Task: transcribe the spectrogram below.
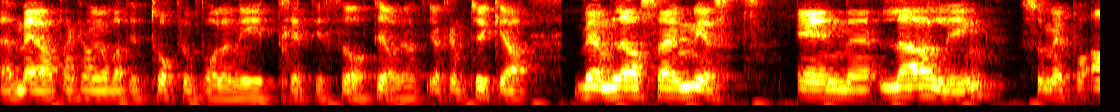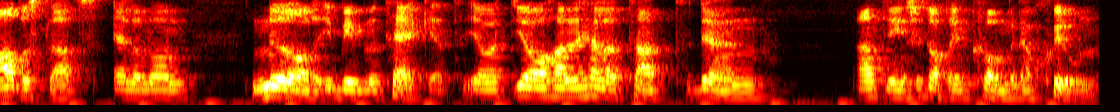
Eh, Mer att han kan ha jobbat i toppfotbollen i 30-40 år. Jag, jag kan tycka, vem lär sig mest? En eh, lärling som är på arbetsplats eller någon nörd i biblioteket? Jag, vet, jag hade hellre tagit den, antingen såklart en kombination.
